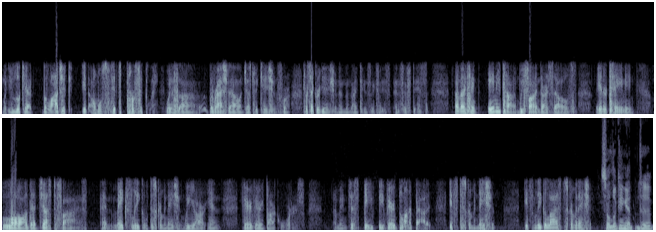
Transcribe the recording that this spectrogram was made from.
when you look at the logic, it almost fits perfectly with uh, the rationale and justification for, for segregation in the 1960s and 50s. And I think any time we find ourselves entertaining law that justifies and makes legal discrimination, we are in very, very dark waters. I mean, just be be very blunt about it. It's discrimination it's legalized discrimination. So, looking at the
